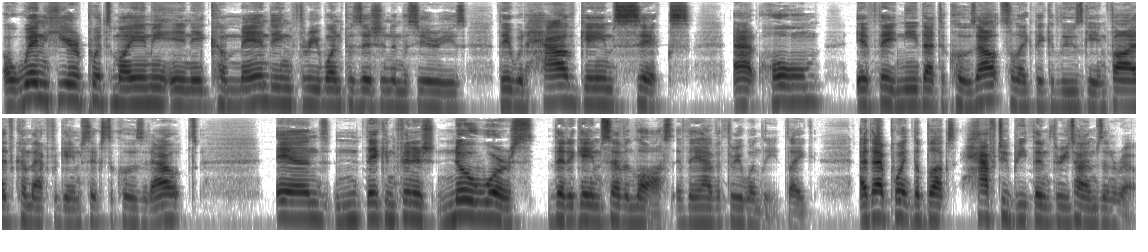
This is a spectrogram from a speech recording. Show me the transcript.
A win here puts Miami in a commanding 3 1 position in the series. They would have game six at home if they need that to close out. So, like, they could lose game five, come back for game six to close it out. And they can finish no worse than a game seven loss if they have a 3 1 lead. Like, at that point, the Bucks have to beat them three times in a row.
